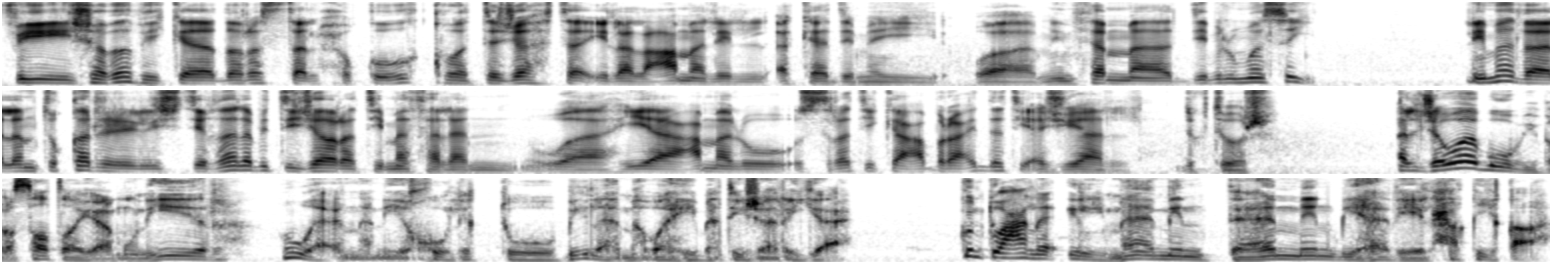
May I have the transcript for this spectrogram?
في شبابك درست الحقوق واتجهت إلى العمل الأكاديمي ومن ثم الدبلوماسي. لماذا لم تقرر الاشتغال بالتجارة مثلا وهي عمل أسرتك عبر عدة أجيال دكتور؟ الجواب ببساطة يا منير هو أنني خلقت بلا مواهب تجارية. كنت على إلمام تام بهذه الحقيقة.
